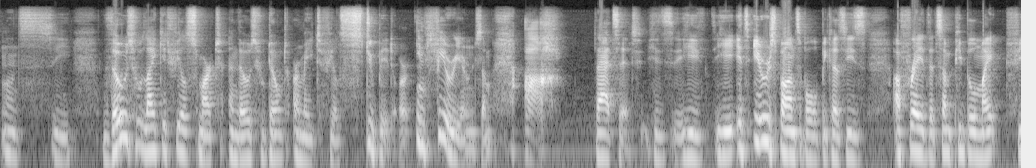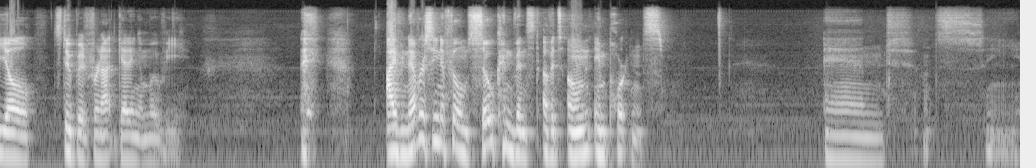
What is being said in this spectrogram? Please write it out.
Let's see. Those who like it feel smart, and those who don't are made to feel stupid or inferior in some... Ah, that's it. He's he he. It's irresponsible because he's afraid that some people might feel stupid for not getting a movie. I've never seen a film so convinced of its own importance. And let's see.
